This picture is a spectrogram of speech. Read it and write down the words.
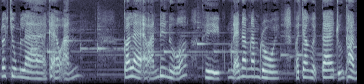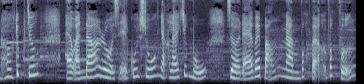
nói chung là cái ảo ảnh có là ảo ảnh đi nữa thì cũng đã 5 năm rồi, phải cho người ta trưởng thành hơn chút chứ. Ảo ảnh đó rồi sẽ cúi xuống nhặt lấy chiếc mũ, giờ đã váy bẩn nằm vất vả vất vưởng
